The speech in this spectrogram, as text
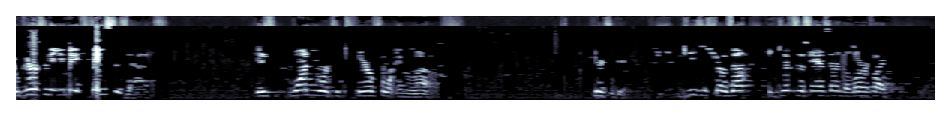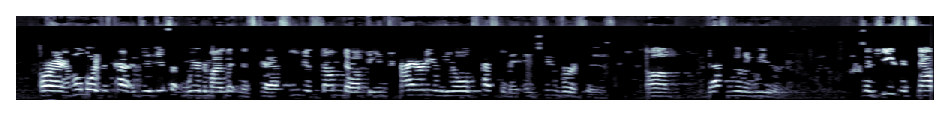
the person that you make faces at, is one you are to care for and love. Here's the deal. Jesus shows up, he gives this answer, and the Lord's like, all right, homeboy just did, did something weird to my litmus test. He just summed up the entirety of the Old Testament in two verses. Um, that's really weird. So Jesus now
